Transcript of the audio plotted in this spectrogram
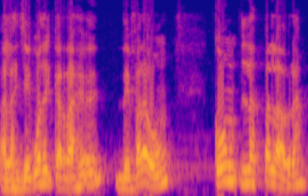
a las yeguas del carraje de Faraón, con las palabras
